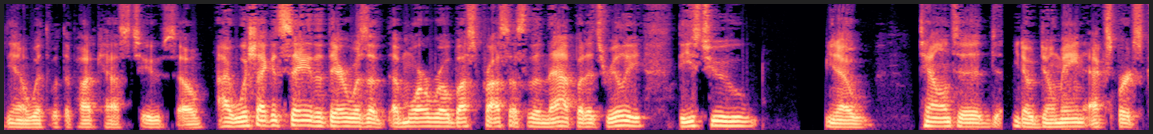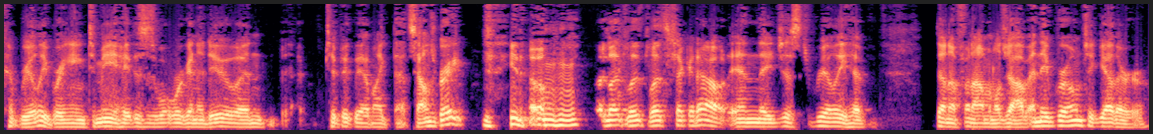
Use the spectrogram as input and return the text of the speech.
you know with with the podcast too so i wish i could say that there was a, a more robust process than that but it's really these two you know talented, you know, domain experts really bringing to me, hey, this is what we're going to do. And typically I'm like, that sounds great, you know, mm-hmm. let, let, let's check it out. And they just really have done a phenomenal job and they've grown together,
